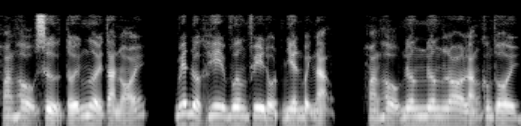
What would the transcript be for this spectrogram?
Hoàng hậu xử tới người ta nói, biết được Hy Vương Phi đột nhiên bệnh nặng, Hoàng hậu nương nương lo lắng không thôi,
